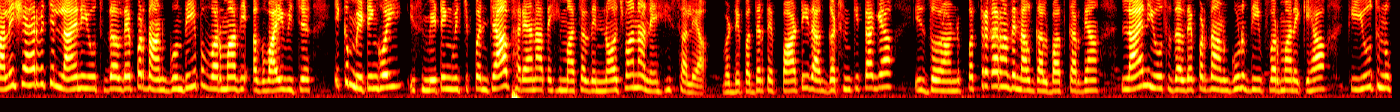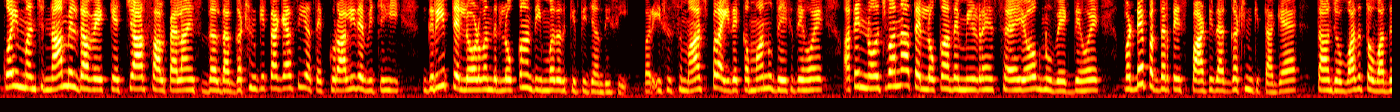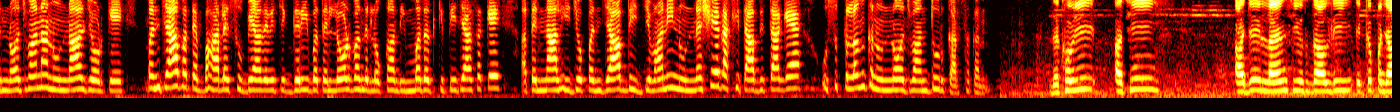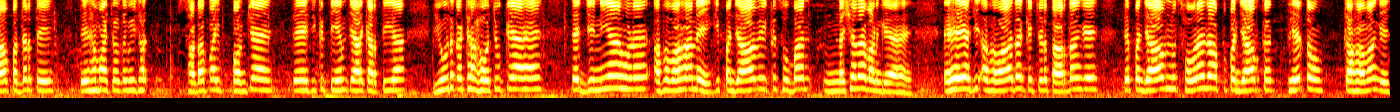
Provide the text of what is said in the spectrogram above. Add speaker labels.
Speaker 1: ਕੁਰਾਲੀ ਸ਼ਹਿਰ ਵਿੱਚ line youth Dal ਦੇ ਪ੍ਰਧਾਨ ਗੁੰਦੀਪ ਵਰਮਾ ਦੀ ਅਗਵਾਈ ਵਿੱਚ ਇੱਕ ਮੀਟਿੰਗ ਹੋਈ। ਇਸ ਮੀਟਿੰਗ ਵਿੱਚ ਪੰਜਾਬ, ਹਰਿਆਣਾ ਤੇ ਹਿਮਾਚਲ ਦੇ ਨੌਜਵਾਨਾਂ ਨੇ ਹਿੱਸਾ ਲਿਆ। ਵੱਡੇ ਪੱਧਰ ਤੇ ਪਾਰਟੀ ਦਾ ਗਠਨ ਕੀਤਾ ਗਿਆ। ਇਸ ਦੌਰਾਨ ਪੱਤਰਕਾਰਾਂ ਦੇ ਨਾਲ ਗੱਲਬਾਤ ਕਰਦਿਆਂ ਲਾਇਨ ਯੂਥ ਦਲ ਦੇ ਪ੍ਰਧਾਨ ਗੁਣਦੀਪ ਵਰਮਾ ਨੇ ਕਿਹਾ ਕਿ ਯੂਥ ਨੂੰ ਕੋਈ ਮੰਚ ਨਾ ਮਿਲਦਾ ਵੇਖ ਕੇ 4 ਸਾਲ ਪਹਿਲਾਂ ਇਸ ਦਲ ਦਾ ਗਠਨ ਕੀਤਾ ਗਿਆ ਸੀ ਅਤੇ ਕੁਰਾਲੀ ਦੇ ਵਿੱਚ ਹੀ ਗਰੀਬ ਤੇ ਲੋੜਵੰਦ ਲੋਕਾਂ ਦੀ ਮਦਦ ਕੀਤੀ ਜਾਂਦੀ ਸੀ। ਪਰ ਇਸ ਸਮਾਜ ਭਲਾਈ ਦੇ ਕੰਮਾਂ ਨੂੰ ਦੇਖਦੇ ਹੋਏ ਅਤੇ ਨੌਜਵਾਨਾਂ ਤੇ ਲੋਕਾਂ ਦੇ ਮਿਲ ਰਹੇ ਸਹਿਯੋਗ ਨੂੰ ਵੇਖਦੇ ਹੋਏ ਵੱਡੇ ਪੱਧਰ ਤੇ ਇਸ ਪਾਰਟੀ ਦਾ ਗਠਨ ਕੀਤਾ ਗਿਆ ਹੈ। ਤਾਂ ਜੋ ਵੱਧ ਤੋਂ ਵੱਧ ਨੌਜਵਾਨਾਂ ਨੂੰ ਨਾਲ ਜੋੜ ਕੇ ਪੰਜਾਬ ਅਤੇ ਬਾਹਰਲੇ ਸੂਬਿਆਂ ਦੇ ਵਿੱਚ ਗਰੀਬ ਅਤੇ ਲੋੜਵੰਦ ਲੋਕਾਂ ਦੀ ਮਦਦ ਕੀਤੀ ਜਾ ਸਕੇ ਅਤੇ ਨਾਲ ਹੀ ਜੋ ਪੰਜਾਬ ਦੀ ਜਵਾਨੀ ਨੂੰ ਨਸ਼ੇ ਦਾ ਖਿਤਾਬ ਦਿੱਤਾ ਗਿਆ ਉਸ ਕਲੰਕ ਨੂੰ ਨੌਜਵਾਨ ਦੂਰ ਕਰ ਸਕਣ।
Speaker 2: ਦੇਖੋ ਜੀ, ਅਸੀਂ ਅੱਜ ਲਾਇਨਸ ਯੂਥ ਦਲ ਦੀ ਇੱਕ ਪੰਜਾਬ ਪੱਧਰ ਤੇ ਤੇ ਹਿਮਾਚਲ ਤੋਂ ਵੀ ਸਾਡਾ ਭਾਈ ਪਹੁੰਚਿਆ ਹੈ ਤੇ ਅਸੀਂ ਇੱਕ ਟੀਮ ਤਿਆਰ ਕਰਤੀ ਆ। ਯੂਥ ਇਕੱਠਾ ਹੋ ਚੁੱਕਿਆ ਹੈ ਤੇ ਜਿੰਨੀਆਂ ਹੁਣ ਅਫਵਾਹਾਂ ਨੇ ਕਿ ਪੰਜਾਬ ਇੱਕ ਸੂਬਾ ਨਸ਼ਾ ਦਾ ਬਣ ਗਿਆ ਹੈ, ਇਹ ਅਸੀਂ ਅਫਵਾਹ ਦਾ ਕਿਚੜ ਤਾਰ ਦਾਂਗੇ ਤੇ ਪੰਜਾਬ ਨੂੰ ਸੋਹਣੇ ਦਾ ਪੰਜਾਬ ਕ- ਫੇਰ ਤੋਂ ਕਹਾਵਾਂਗੇ।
